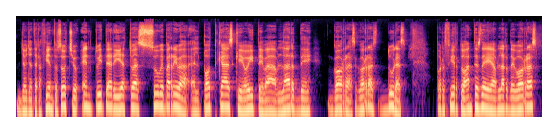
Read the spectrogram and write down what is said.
Yoyo308 en Twitter y esto es Sube para arriba, el podcast que hoy te va a hablar de gorras, gorras duras. Por cierto, antes de hablar de gorras,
